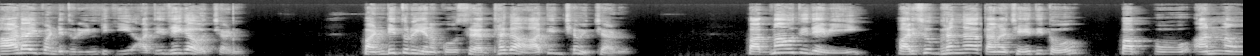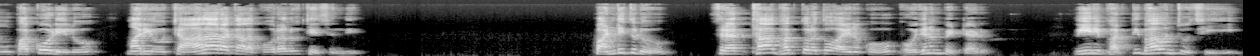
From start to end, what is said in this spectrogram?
హాడాయి పండితుడి ఇంటికి అతిథిగా వచ్చాడు. పండితుడు ఈయనకు శ్రద్ధగా ఆతిథ్యం ఇచ్చాడు. పద్మావతిదేవి పరిశుభ్రంగా తన చేతితో పప్పు అన్నం పకోడీలు మరియు చాలా రకాల కూరలు చేసింది. పండితుడు శ్రద్ధాభక్తులతో ఆయనకు భోజనం పెట్టాడు. వీరి భక్తిభావం చూసి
